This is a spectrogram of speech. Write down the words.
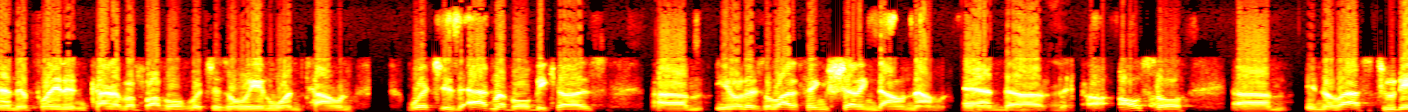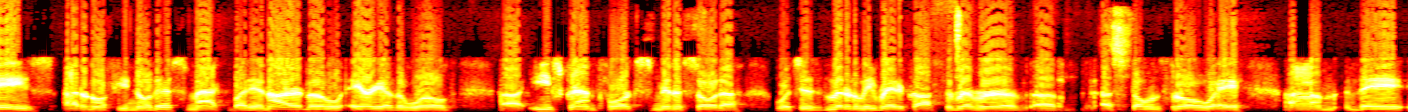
and they're playing it in kind of a bubble which is only in one town which is admirable because um, you know there's a lot of things shutting down now, and uh, also um, in the last two days, I don't know if you know this, Mac, but in our little area of the world, uh, East Grand Forks, Minnesota, which is literally right across the river, uh, a stone's throw away. Um, they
